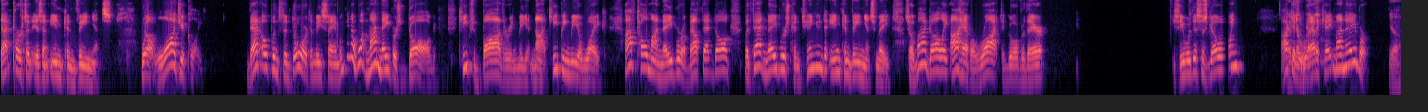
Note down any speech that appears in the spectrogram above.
That person is an inconvenience. Well, logically, that opens the door to me saying, well, you know what? My neighbor's dog keeps bothering me at night, keeping me awake. I've told my neighbor about that dog, but that neighbor's continuing to inconvenience me. So, by golly, I have a right to go over there. You see where this is going? I Absolutely. can eradicate my neighbor. Yeah.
